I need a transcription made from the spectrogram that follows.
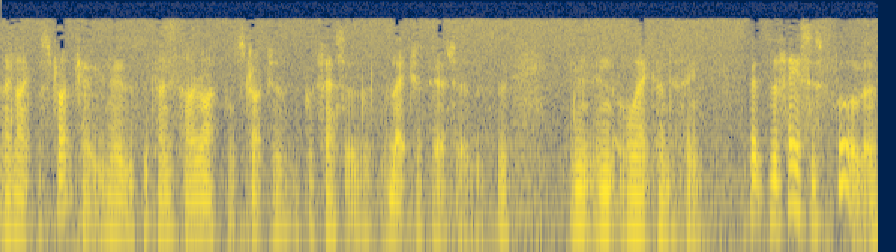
I like the structure, you know, there's the kind of hierarchical structure of the professor, the lecture theatre, the, and, and all that kind of thing. But the face is full of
